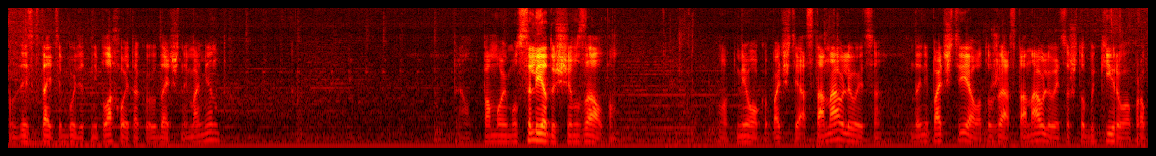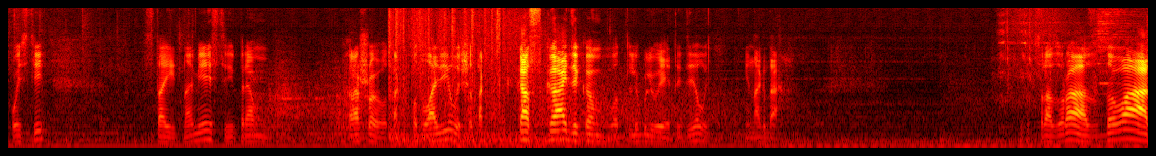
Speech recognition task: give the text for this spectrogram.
Вот здесь, кстати, будет неплохой такой удачный момент. по-моему, следующим залпом. Вот Миока почти останавливается. Да не почти, а вот уже останавливается, чтобы Кирова пропустить. Стоит на месте и прям хорошо его так подловил. Еще так каскадиком. Вот люблю я это делать иногда. Сразу раз, два,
